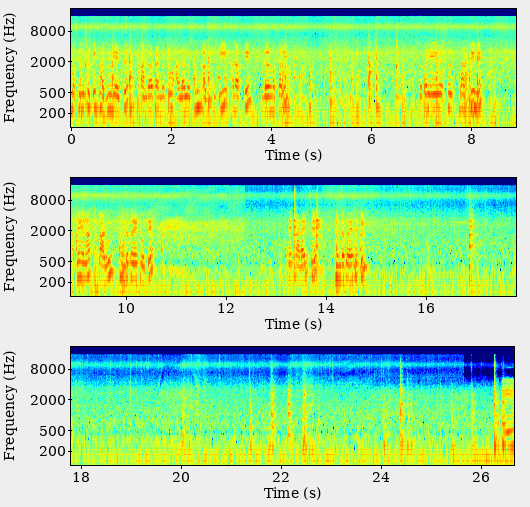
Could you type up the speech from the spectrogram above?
मसाल्यासाठी भाजून घ्यायचं. कांदा टोमॅटो आला लसूण काजूची ती आणि अख्खे गरम मसाले. तर आता हे असं भाजलेलं आहे. आता याला काढून थंड करायला ठेवते. आता हे काढायचं आहे थंड करायसाठी आता हे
